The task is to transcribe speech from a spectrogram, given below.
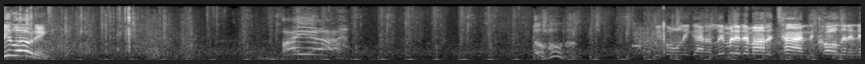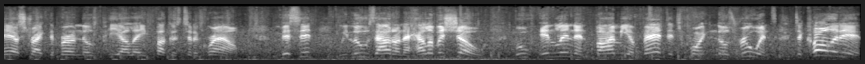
Reloading! Uh, We've only got a limited amount of time to call in an airstrike to burn those PLA fuckers to the ground. Miss it, we lose out on a hell of a show. Move inland and find me a vantage point in those ruins to call it in.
